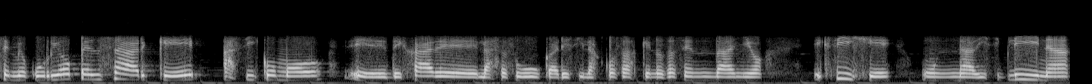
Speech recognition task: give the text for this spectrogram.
se me ocurrió pensar que así como eh, dejar eh, las azúcares y las cosas que nos hacen daño exige una disciplina,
